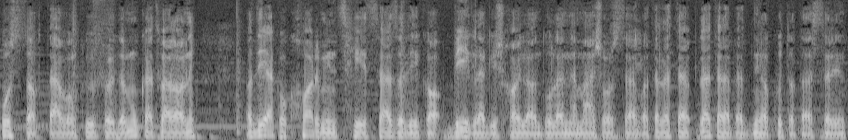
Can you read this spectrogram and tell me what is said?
hosszabb távon külföldön munkát vállalni, a diákok 37%-a végleg is hajlandó lenne más országba letelepedni a kutatás szerint.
